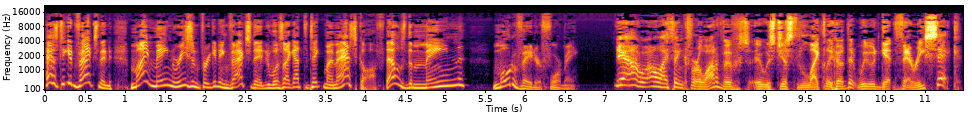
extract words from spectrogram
has to get vaccinated. My main reason for getting vaccinated was I got to take my mask off. That was the main motivator for me. Yeah, well, I think for a lot of us, it was just the likelihood that we would get very sick.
